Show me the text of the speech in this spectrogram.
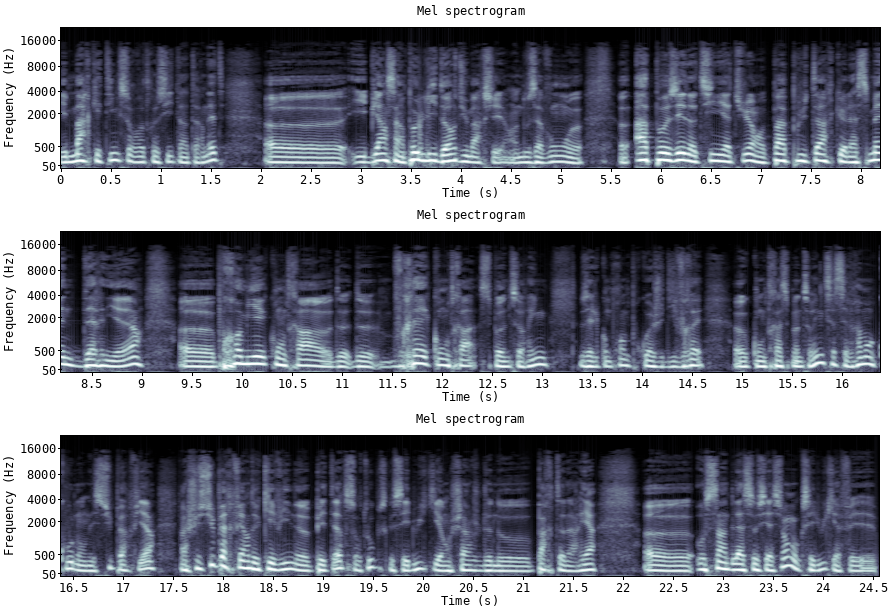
et marketing sur votre site internet. Euh, et bien, c'est un peu le leader du marché. Hein. Nous avons euh, apposé notre signature pas plus tard que la semaine dernière. Euh, premier contrat de, vrai contrat sponsoring. Vous allez comprendre pourquoi je dis vrai euh, contrat sponsoring. Ça, c'est vraiment cool. On est super fiers. Enfin, je suis super fier de Kevin euh, Peter surtout parce que c'est lui qui est en charge de nos partenariats euh, au sein de l'association. Donc, c'est lui qui a fait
